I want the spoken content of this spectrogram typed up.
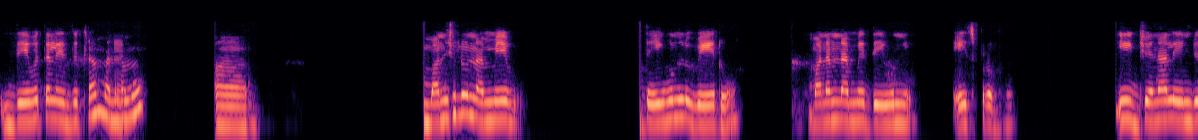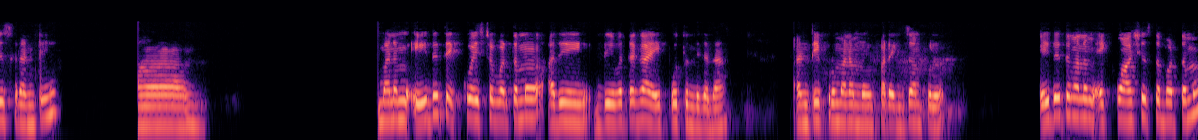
దేవతల ఎదుట మనము మనుషులు నమ్మే దేవుళ్ళు వేరు. మనం నమ్మే దేవుణ్ణి ఏజ్ ప్రభు. ఈ జనాలు ఏం చేస్తారంటే మనం ఏదైతే ఎక్కువ ఇష్టపడతామో అది దేవతగా అయిపోతుంది కదా. అంటే ఇప్పుడు మనము ఫర్ ఎగ్జాంపుల్ ఏదైతే మనం ఎక్కువ ఆశిస్తపడతామో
